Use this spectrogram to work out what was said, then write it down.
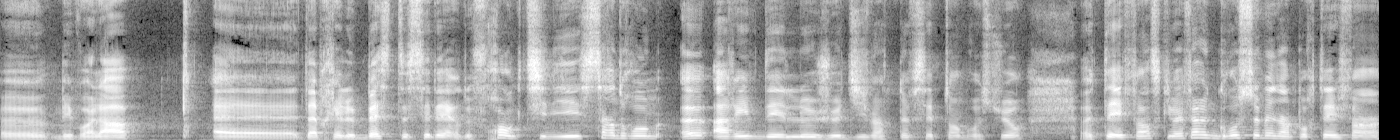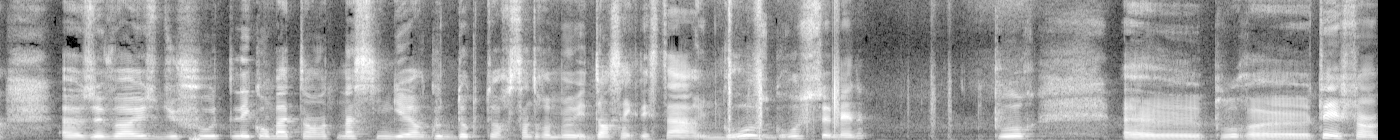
mais voilà, Euh, d'après le best-seller de Franck Tillier, Syndrome E arrive dès le jeudi 29 septembre sur euh, TF1, ce qui va faire une grosse semaine hein, pour TF1. Hein. Euh, The Voice, du foot, Les Combattantes, Massinger, Good Doctor, Syndrome E et Danse avec les stars. Une grosse, grosse semaine pour, pour TF1.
